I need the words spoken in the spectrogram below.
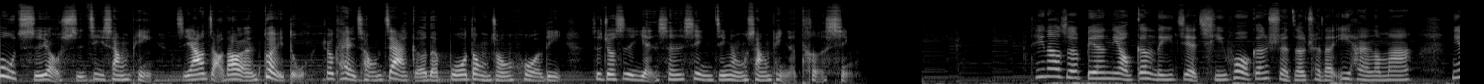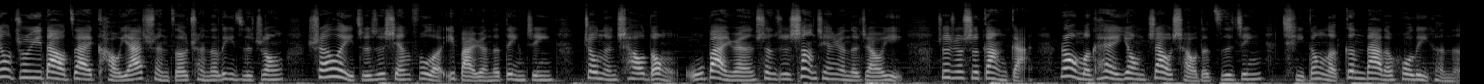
不持有实际商品，只要找到人对赌，就可以从价格的波动中获利。这就是衍生性金融商品的特性。听到这边，你有更理解期货跟选择权的意涵了吗？你有注意到，在烤鸭选择权的例子中，Shelly 只是先付了一百元的定金，就能撬动五百元甚至上千元的交易。这就是杠杆，让我们可以用较小的资金启动了更大的获利可能。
